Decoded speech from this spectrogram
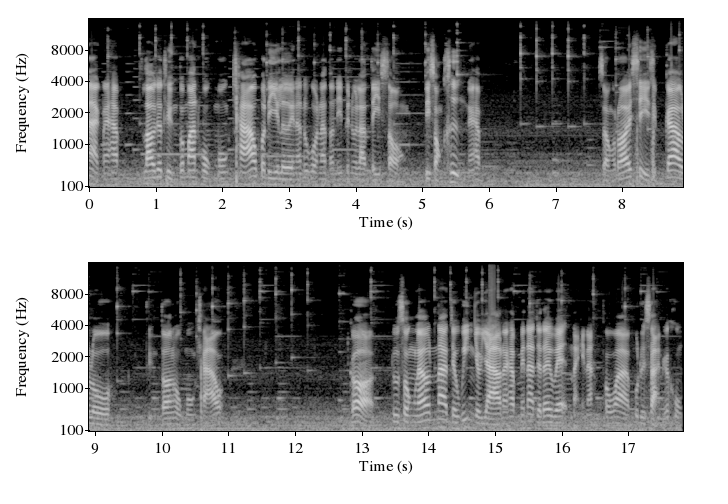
มากนะครับ เราจะถึงประมาณ6โมงเช้าพอดีเลยนะทุกคนนะตอนนี้เป็นเวลาตีสองตีสองครึ่งนะครับ 249 โล ถึงตอน6โมงเช้าก็ ดูทรงแล้วน่าจะวิ่งยาวๆนะครับ ไม่น่าจะได้แวะไหนนะ เพราะว่าผู้โดยสารก็คง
